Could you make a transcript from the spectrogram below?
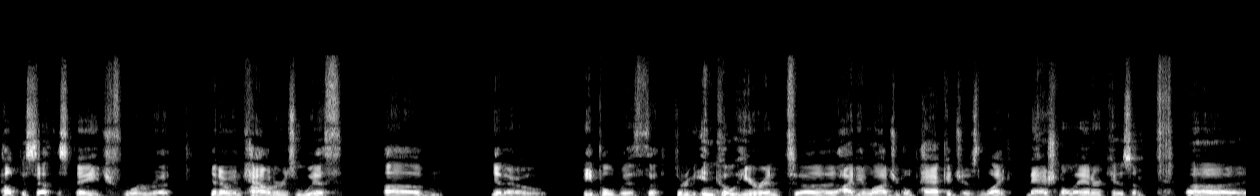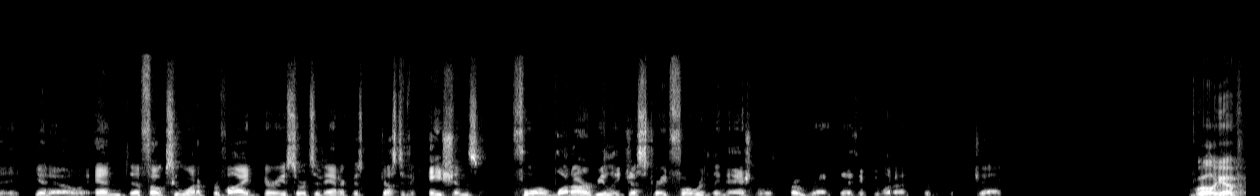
helped to set the stage for uh, you know encounters with um, you know people with uh, sort of incoherent uh, ideological packages like national anarchism, uh, you know, and folks who want to provide various sorts of anarchist justifications for what are really just straightforwardly nationalist programs that I think we want to reject. well, have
